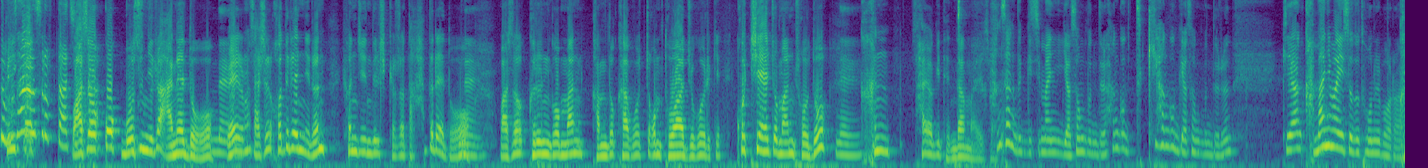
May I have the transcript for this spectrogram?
너무 그러니까 사랑스럽다 진짜. 와서 꼭 무슨 일을 안 해도 네. 왜 그러면 사실 허드렛 일은 현지인들 시켜서 다 하더라도 네. 와서 그런 것만 감독하고 조금 도와주고 이렇게 코치해줘만 줘도 네. 큰 사역이 된단 말이죠. 항상 느끼지만 이 여성분들 한국 특히 한국 여성분들은 그냥 가만히만 있어도 돈을 벌어요.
